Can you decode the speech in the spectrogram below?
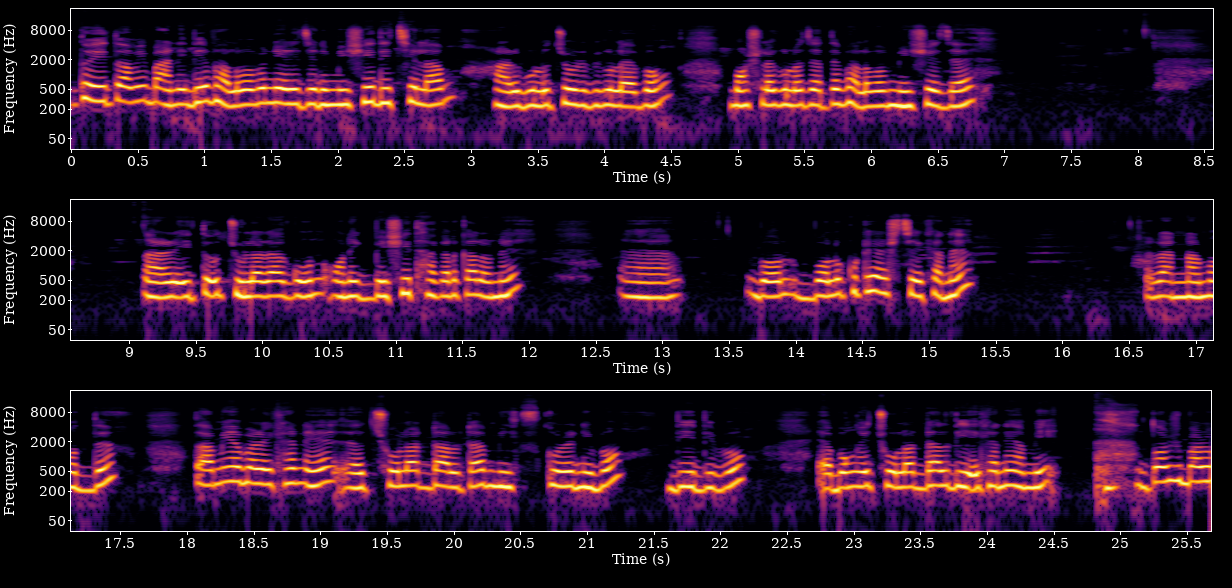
তো এই তো আমি পানি দিয়ে ভালোভাবে নেড়ে চেড়ে মিশিয়ে দিচ্ছিলাম হাড়গুলো, চর্বিগুলো এবং মশলাগুলো যাতে ভালোভাবে মিশে যায়। আর এই তো চুলার আগুন অনেক বেশি থাকার কারণে বল, বলক উঠে আসছে এখানে রান্নার মধ্যে। তো আমি আবার এখানে ছোলার ডালটা মিক্স করে নিব, দিয়ে দিব। এবং এই ছোলার ডাল দিয়ে এখানে আমি দশ বারো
